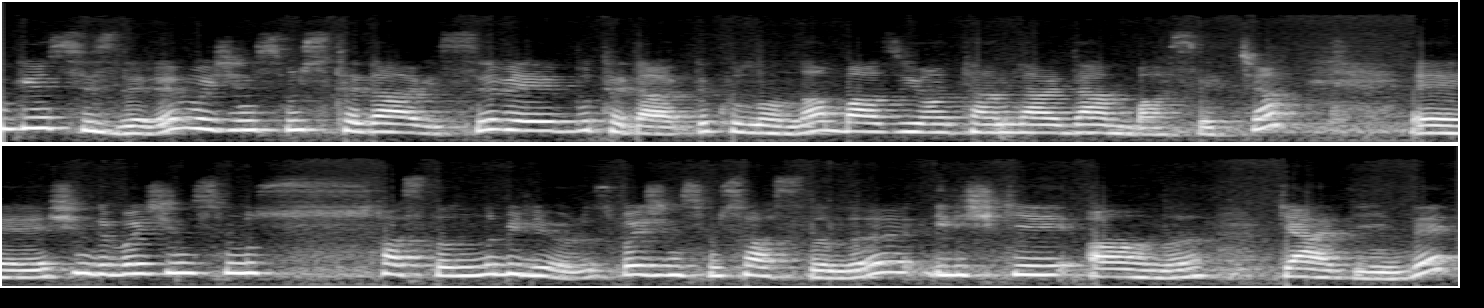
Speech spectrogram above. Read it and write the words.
Bugün sizlere vajinismus tedavisi ve bu tedavide kullanılan bazı yöntemlerden bahsedeceğim. Ee, Şimdi vajinismus hastalığını biliyoruz. Vajinismus hastalığı ilişki anı geldiğinde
